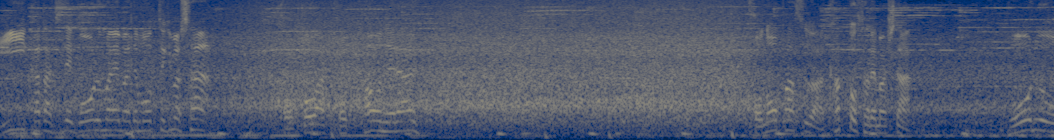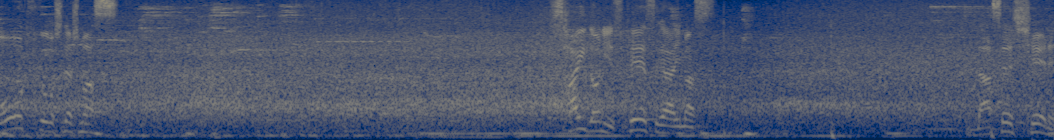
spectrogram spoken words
いい形でゴール前まで持ってきました。ここは突破を狙う。このパスはカットされました。ボールを大きく押し出します。サイドにスペースがあります。ラセ・シェーレ。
